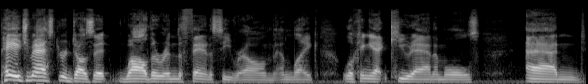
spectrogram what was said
Pagemaster does it while they're in the fantasy realm and like looking at cute animals and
